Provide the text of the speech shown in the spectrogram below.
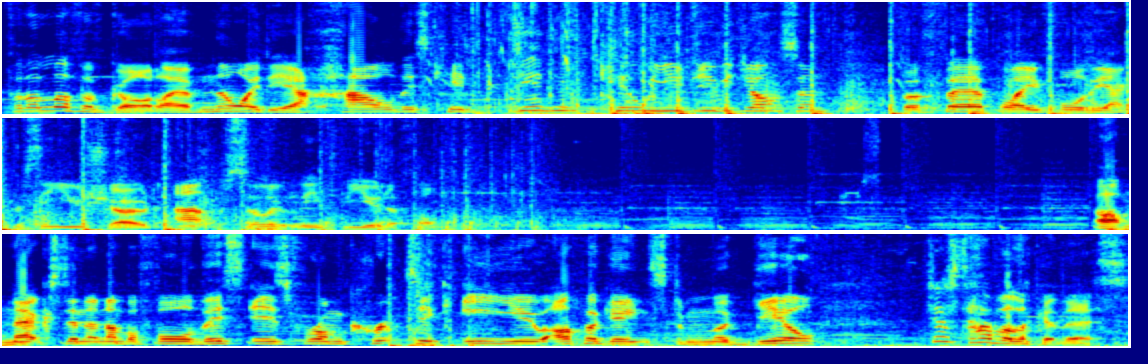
for the love of God, I have no idea how this kid didn't kill you, GB Johnson, but fair play for the accuracy you showed. Absolutely beautiful. Up next in at number 4, this is from Cryptick EU up against McGill. Just have a look at this.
